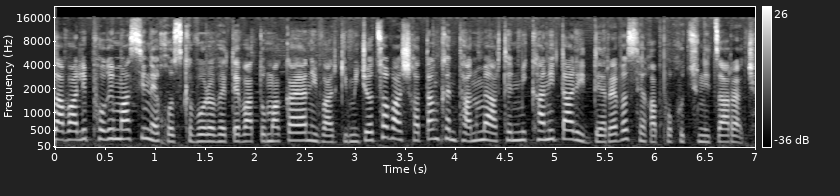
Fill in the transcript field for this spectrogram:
ծավալի փողի մասին է խոսքը, որովհետեւ ատոմակայանի վարկի միջոցով աշխատանքը ընթանում է արդեն մի քանի տարի դեռևս հեղափոխությունից առաջ առաջ։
